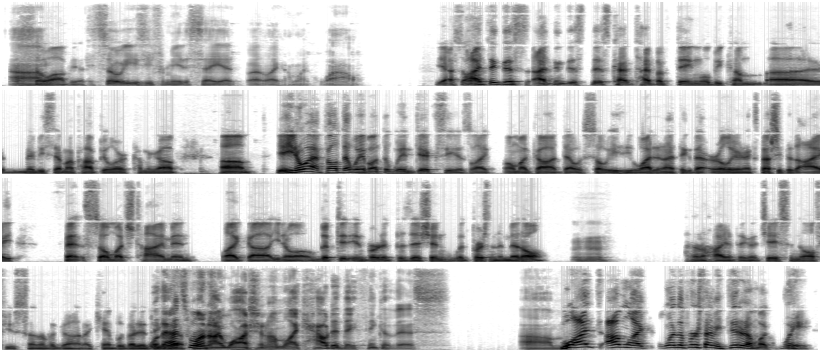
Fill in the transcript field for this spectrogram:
it's so Um, obvious. It's so easy for me to say it, but like I'm like, wow. Yeah, so I think this I think this this type of thing will become uh maybe semi popular coming up. Um yeah, you know what I felt that way about the win Dixie is like, oh my god, that was so easy. Why didn't I think of that earlier? And especially because I spent so much time in like uh you know a lifted inverted position with the person in the middle. Mm-hmm. I don't know how you think that. Jason Nolf, you son of a gun. I can't believe I didn't Well, that's that one. I watched, and I'm like, how did they think of this? Um, What? I'm like, when the first time he did it, I'm like, wait,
